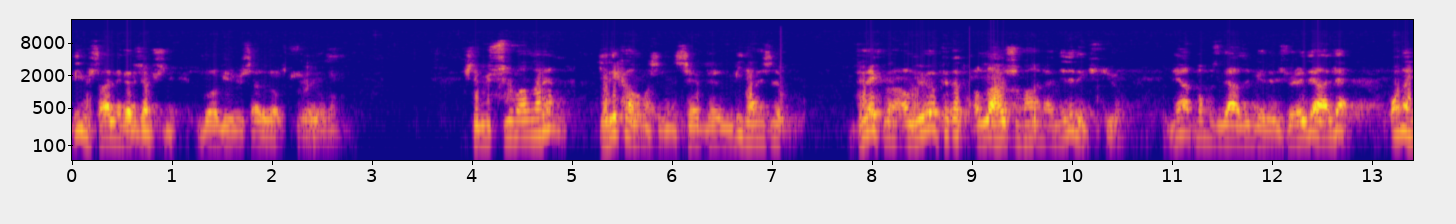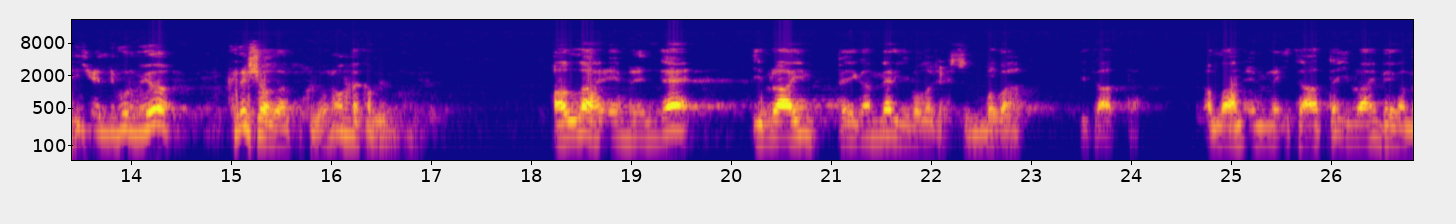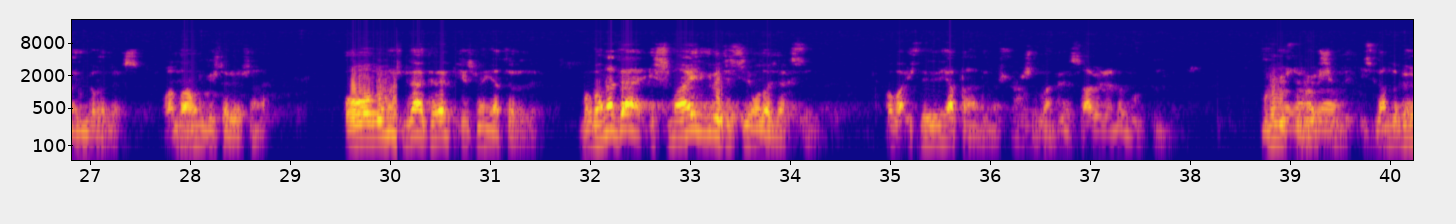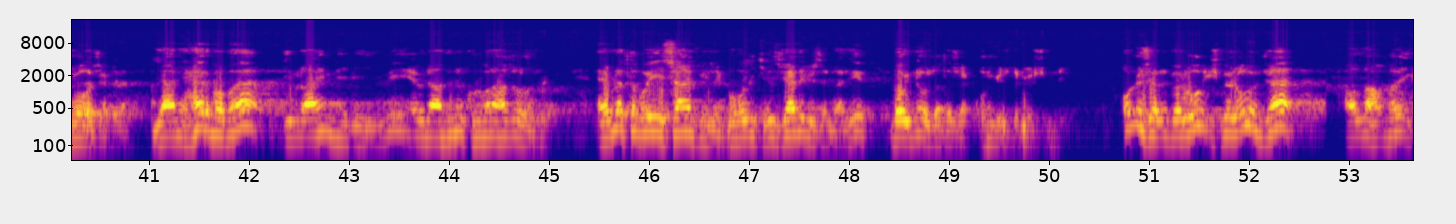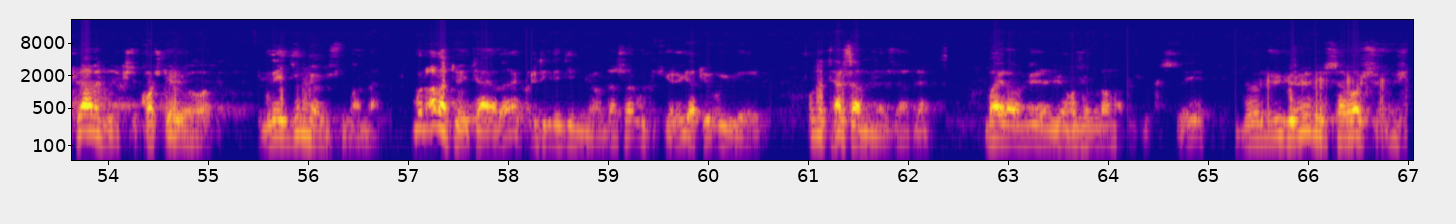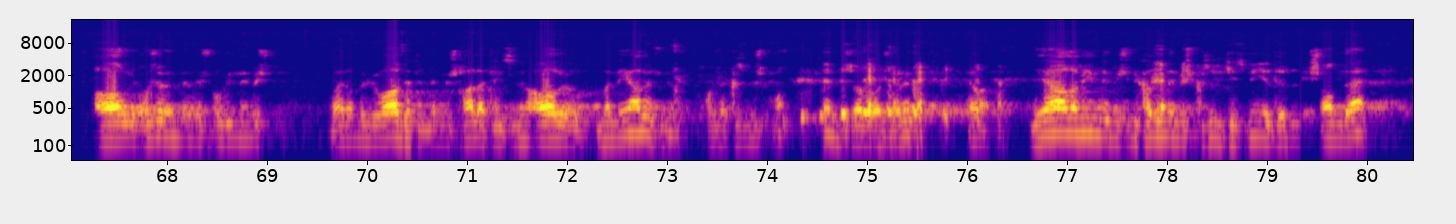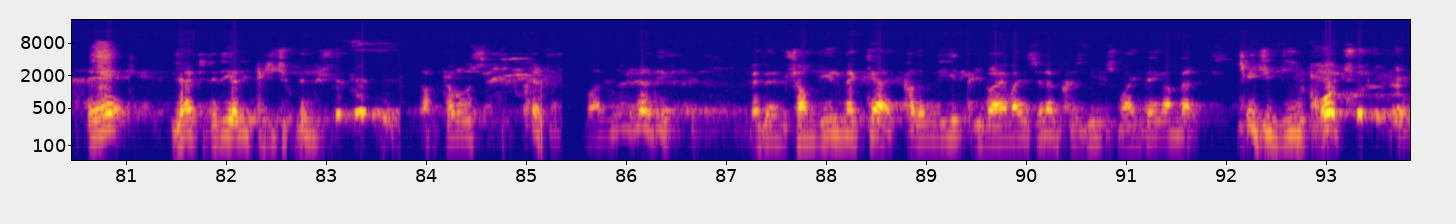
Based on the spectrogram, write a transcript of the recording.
Bir misal ne vereceğim şimdi? Buna bir misal olsun söylüyorum. İşte Müslümanların geri kalmasının sebeplerinin bir tanesi de direkt alıyor fakat Allah-u Subhanahu ne demek istiyor? Ne yapmamız lazım geleni söylediği halde ona hiç elini vurmuyor, klişe olarak okuyor, onu onda kalıyor. Allah emrinde İbrahim peygamber gibi olacaksın baba itaatta. Allah'ın emrine itaatta İbrahim peygamber gibi olacaksın. Allah onu gösteriyor sana. Oğlunu silah terek kesmeye yatırdı. Babana da İsmail gibi teslim olacaksın. Baba istediğini yap bana demiş. Allah beni sabirlerine buldun. Bunu gösteriyor şimdi. İslam'da böyle olacak. Yani her baba İbrahim Nebi gibi evladının kurbana hazır olacak. Evlat da boyu isyan etmeyecek. Babanın keseceğini bilse dahi boynunu uzatacak. Onu gösteriyor şimdi. Onun üzerine böyle olur, iş böyle olunca Allah onlara ikram edecek. İşte koç geliyor o. Buraya girmiyor Müslümanlar. Bunu anlatıyor hikaye olarak. Öteki de girmiyor. Ondan sonra uykusu geliyor, yatıyor, uyuyor. O da ters anlıyor zaten. Bayramın bir önce hoca bunu anlatmış bu kıssayı. Dördüncü günü bir sarhoş çıkmış. Ağlıyor. Hoca ben demiş, o gün demiş. Bayramda bir vaaz ettin demiş. Hala teyzesinden ağlıyor. Bunlar niye ağlıyorsun. Hoca kızmış. Hem bir sarhoş herif. Tamam. Niye ağlamayayım demiş. Bir kadın demiş kızını kesmeye yatırdı Şam'da. E yer titredi yerli kişi çıktı demiş. Kör olsun. Güzel değil. Efendim Şam değil Mekke, kadın değil İbrahim Aleyhisselam, kız değil İsmail Peygamber, keçi değil koç.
